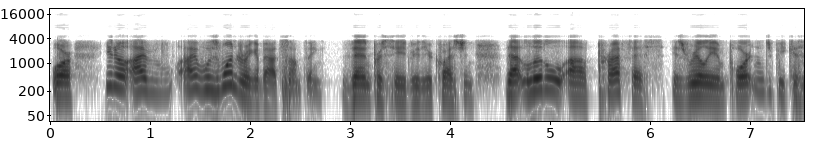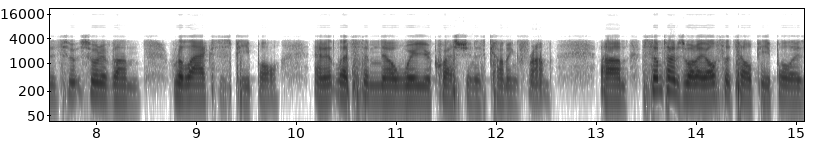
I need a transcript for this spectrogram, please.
Or, you know, I've I was wondering about something, then proceed with your question. That little uh, preface is really important because it sort of um, relaxes people and it lets them know where your question is coming from. Um, sometimes what I also tell people is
